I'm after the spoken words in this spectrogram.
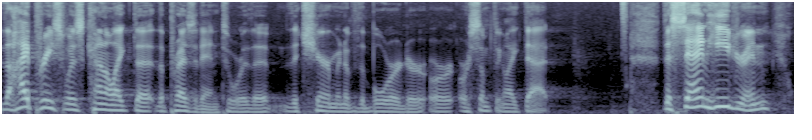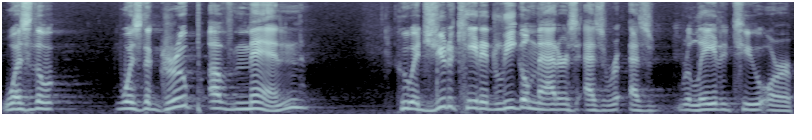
the, high priest was kind of like the, the president or the, the chairman of the board or, or, or something like that. The Sanhedrin was the, was the group of men who adjudicated legal matters as, as related to, or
